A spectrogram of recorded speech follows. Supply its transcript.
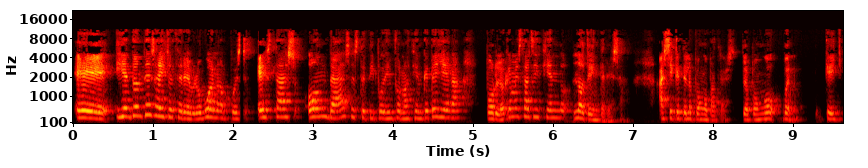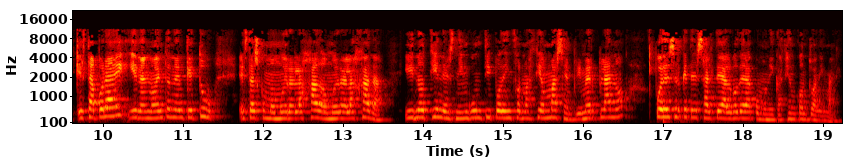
Eh, y entonces ha dicho el cerebro, bueno, pues estas ondas, este tipo de información que te llega, por lo que me estás diciendo, no te interesa. Así que te lo pongo para atrás. Te lo pongo, bueno, que, que está por ahí y en el momento en el que tú estás como muy relajado o muy relajada y no tienes ningún tipo de información más en primer plano, puede ser que te salte algo de la comunicación con tu animal.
